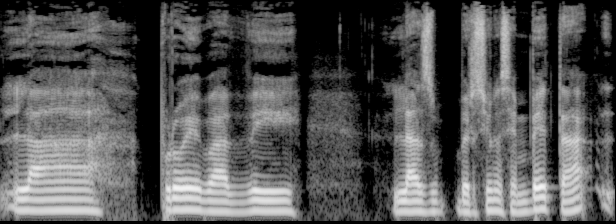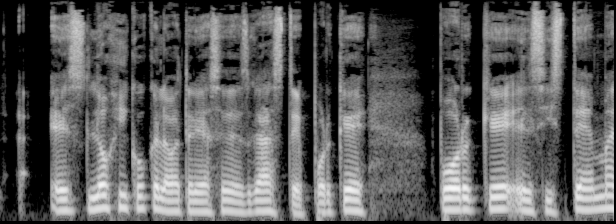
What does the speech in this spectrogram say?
la prueba de las versiones en beta, es lógico que la batería se desgaste. ¿Por qué? porque el sistema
